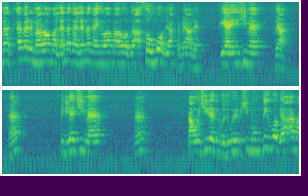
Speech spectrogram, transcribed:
မအဲ့ဘက်တွေမှာတော့အမှလက်နက်ကင်လက်နက်ကင်သွားမှာတော့ဗျာအစုံပေါ့ဗျာခင်ဗျားလည်း KIA ရှိမယ်ခင်ဗျာဟမ် PDF ရှိမယ်ဟမ် တာဝန်ရှိတဲ့သူဘယ်သူတွေရှိမှမသိဘူးပေါ့ဗျာအမှ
